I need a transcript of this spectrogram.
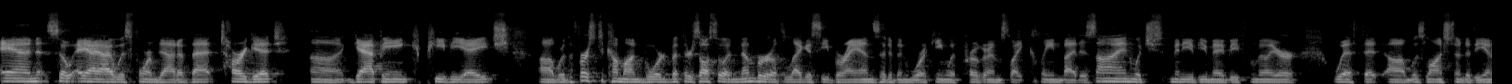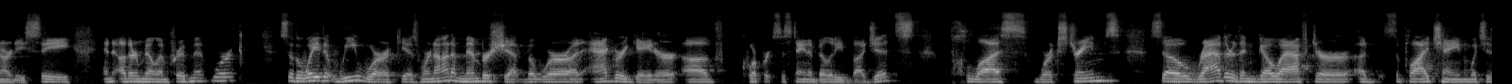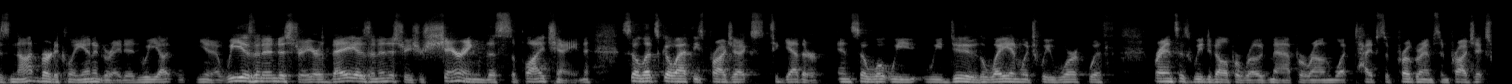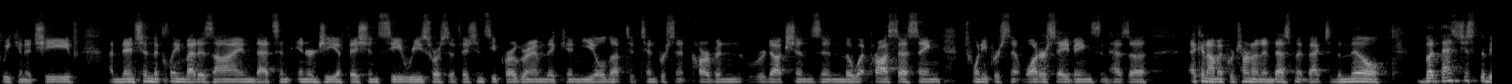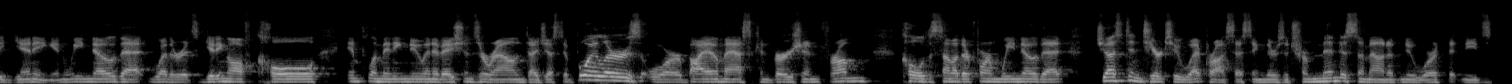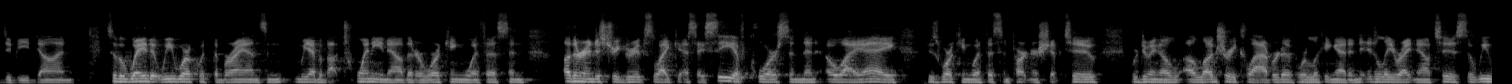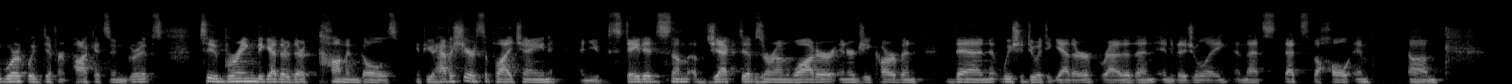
And so AII was formed out of that. Target uh, Gap Inc., PVH uh, were the first to come on board, but there's also a number of legacy brands that have been working with programs like Clean by Design, which many of you may be familiar with, that uh, was launched under the NRDC, and other mill improvement work. So the way that we work is we're not a membership, but we're an aggregator of corporate sustainability budgets plus work streams. So rather than go after a supply chain which is not vertically integrated, we uh, you know we as an industry or they as an industry are sharing this supply chain. So let's go at these projects together. And so what we we do, the way in which we work with brands is we develop a roadmap around what types of programs and projects we can achieve. I mentioned the Clean by Design. That's an energy efficiency, resource efficiency program that can yield up to 10% carbon reductions in the wet processing 20% water savings and has a economic return on investment back to the mill. But that's just the beginning. And we know that whether it's getting off coal, implementing new innovations around digestive boilers or biomass conversion from coal to some other form, we know that just in tier two wet processing, there's a tremendous amount of new work that needs to be done. So the way that we work with the brands, and we have about 20 now that are working with us, and other industry groups like SAC, of course, and then OIA, who's working with us in partnership too. We're doing a, a, luxury collaborative we're looking at in Italy right now too. So we work with different pockets and groups to bring together their common goals. If you have a shared supply chain and you've stated some objectives around water, energy, carbon, then we should do it together rather than individually. And that's that's the whole um,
